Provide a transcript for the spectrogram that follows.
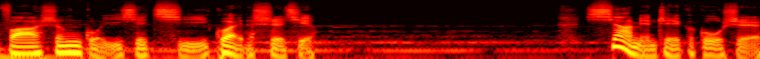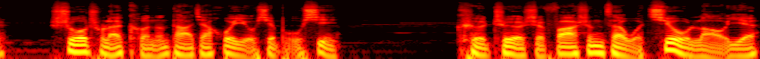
发生过一些奇怪的事情。下面这个故事说出来，可能大家会有些不信。可这是发生在我舅姥爷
